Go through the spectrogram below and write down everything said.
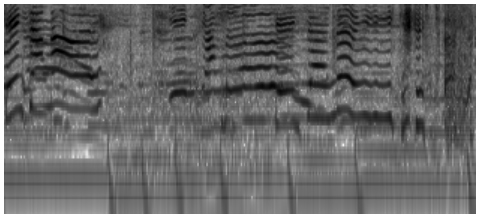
Kencang 보기. 와우. 깽짱나이. 깽짱나이. 깽짱나이. 깽짱나이.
